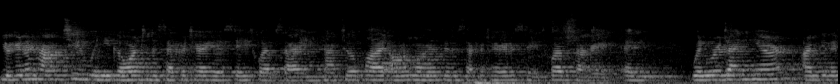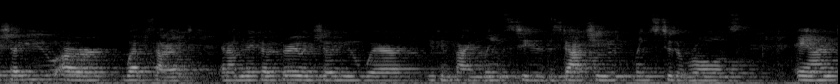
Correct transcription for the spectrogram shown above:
You're gonna have to, when you go onto the Secretary of State's website, you have to apply online through the Secretary of State's website. And when we're done here, I'm gonna show you our website, and I'm gonna go through and show you where you can find links to the statute, links to the rules, and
